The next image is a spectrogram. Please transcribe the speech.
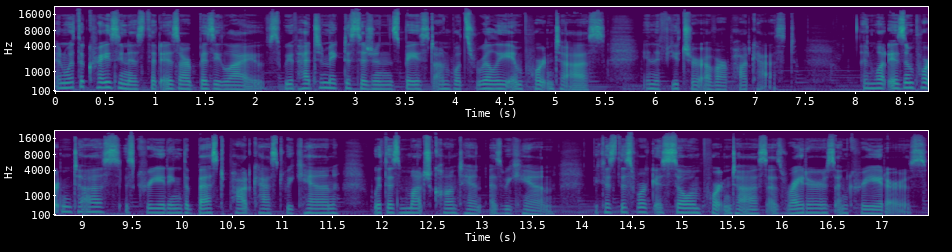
And with the craziness that is our busy lives, we've had to make decisions based on what's really important to us in the future of our podcast. And what is important to us is creating the best podcast we can with as much content as we can, because this work is so important to us as writers and creators.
